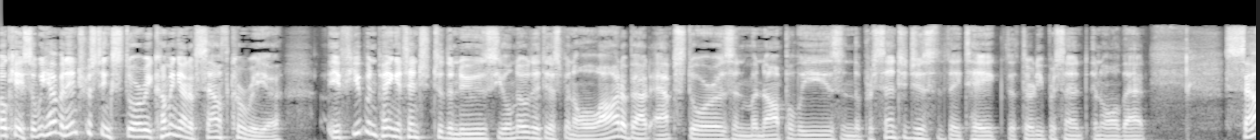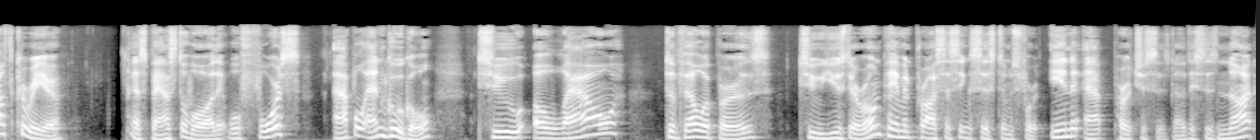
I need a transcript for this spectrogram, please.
Okay, so we have an interesting story coming out of South Korea. If you've been paying attention to the news, you'll know that there's been a lot about app stores and monopolies and the percentages that they take, the 30% and all that. South Korea has passed a law that will force Apple and Google to allow developers to use their own payment processing systems for in app purchases. Now, this is not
